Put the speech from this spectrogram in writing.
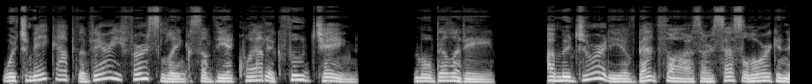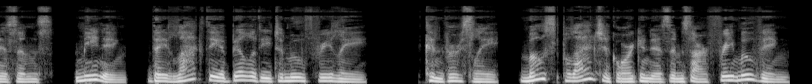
which make up the very first links of the aquatic food chain. Mobility. A majority of benthos are sessile organisms, meaning, they lack the ability to move freely. Conversely, most pelagic organisms are free-moving.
